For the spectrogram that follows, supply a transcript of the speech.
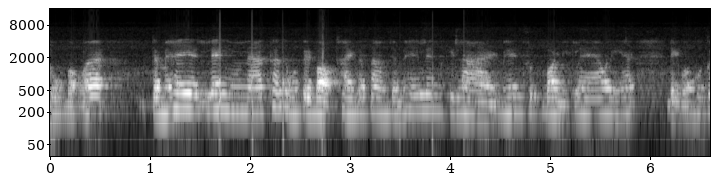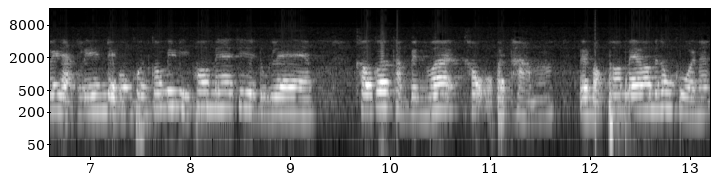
ถูกบอกว่าจะไม่ให้เล่นนะ ถ้าสมมติไปบอกใครก็ตามจะไม่ให้เล่นกีฬาไม่ให้เล่นฟุตบอลอีกแล้วอะไรเงี้ย เด็กบางคนก็อยากเล่น เด็กบางคนก็ไม่มีพ่อแม่ที่จะดูแลเขาก็ทำเป็นว่าเขาอุปถัมภ์ไปบอกพ่อแม่ว่าไม่ต้องกลัวนะ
